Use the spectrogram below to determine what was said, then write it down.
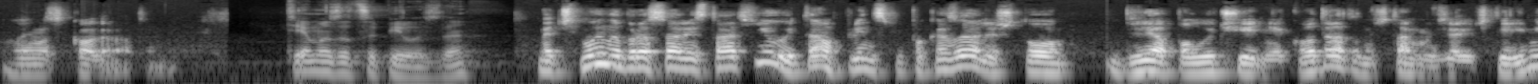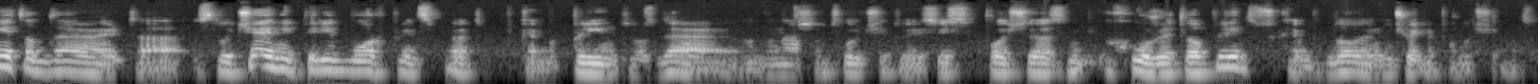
занялся квадратами. Тема зацепилась, да? Значит, мы набросали статью, и там, в принципе, показали, что для получения квадрата, значит, там мы взяли 4 метода, это случайный перебор, в принципе, это как бы плинтус, да, в нашем случае, то есть, если получилось хуже этого плинтуса, как бы, то ничего не получилось.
